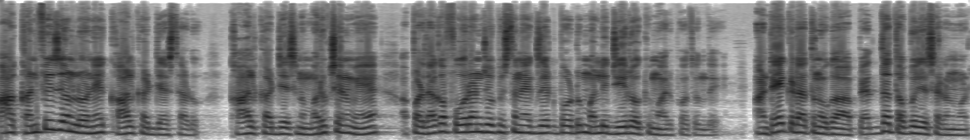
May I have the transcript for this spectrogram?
ఆ కన్ఫ్యూజన్లోనే కాల్ కట్ చేస్తాడు. కాల్ కట్ చేసిన మరుక్షణమే అప్పటిదాకా ఫోర్ అని చూపిస్తున్న ఎగ్జిట్ బోర్డు మళ్ళీ జీరోకి మారిపోతుంది. అంటే ఇక్కడ అతను ఒక పెద్ద తప్పు చేశాడనమాట.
